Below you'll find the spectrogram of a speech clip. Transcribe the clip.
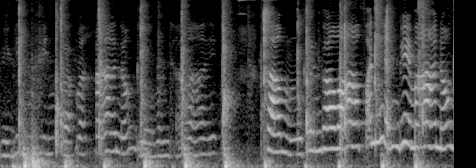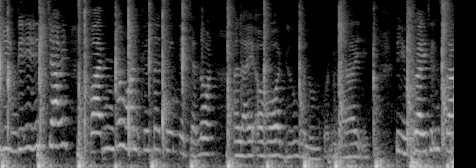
พี่บินบินกลับมาหาน้องอยู่เมืองไทยคำคืนภาวะฝันเห็นพี่มาน้องยิ่งดีใจฝันทั้งวันคืนแต่คืนอยากจะนอน อะไรอาวอนถึงวันหนุ่มคนไทยพี่อยู่ไกลถึงสา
